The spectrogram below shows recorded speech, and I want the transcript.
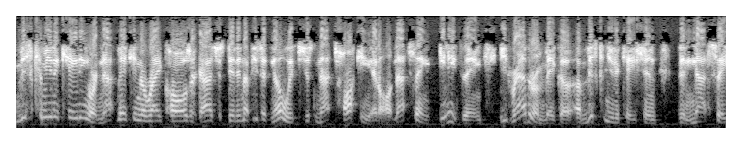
miscommunicating or not making the right calls or guys just did enough. He said, no, it's just not talking at all, not saying anything. He'd rather make a, a miscommunication than not say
